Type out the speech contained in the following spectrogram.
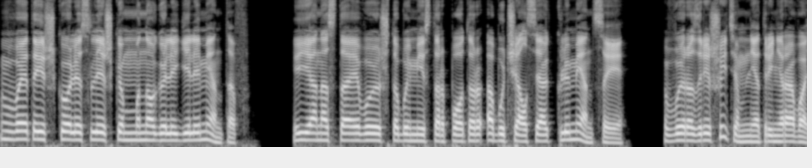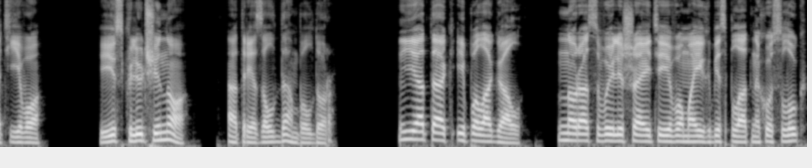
В этой школе слишком много легилементов. Я настаиваю, чтобы мистер Поттер обучался акклюменции. Вы разрешите мне тренировать его? Исключено, отрезал Дамблдор. Я так и полагал. Но раз вы лишаете его моих бесплатных услуг,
